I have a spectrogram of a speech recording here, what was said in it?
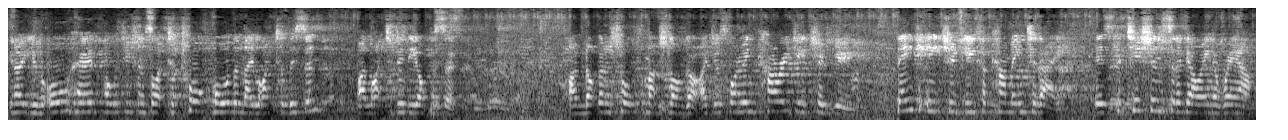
you know, you've all heard politicians like to talk more than they like to listen. I like to do the opposite. I'm not going to talk for much longer. I just want to encourage each of you. Thank each of you for coming today. There's petitions that are going around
